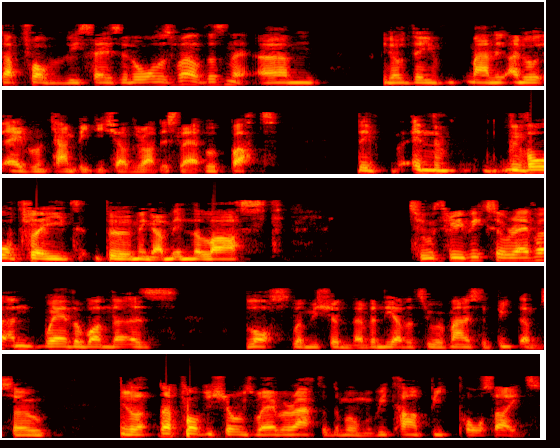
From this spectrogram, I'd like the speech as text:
that probably says it all as well, doesn't it? Um, you know, they've managed, I know everyone can beat each other at this level, but they've, in the, we've all played Birmingham in the last two, three weeks or whatever, and we're the one that has lost when we shouldn't have, and the other two have managed to beat them. So, you know, that probably shows where we're at at the moment. We can't beat poor sides.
